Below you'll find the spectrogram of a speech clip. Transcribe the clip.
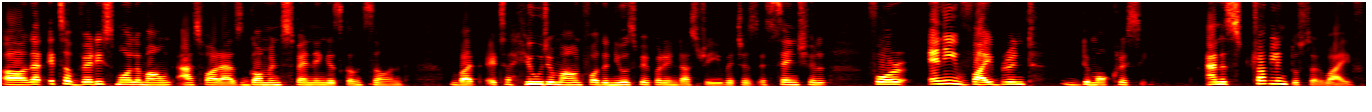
uh, that it's a very small amount as far as government spending is concerned, but it's a huge amount for the newspaper industry, which is essential for any vibrant democracy and is struggling to survive.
